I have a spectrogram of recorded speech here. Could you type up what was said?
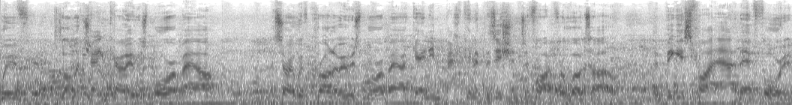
With Lomachenko, it was more about sorry, with Crolla, it was more about getting him back in a position to fight for a world title. The biggest fight out there for him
